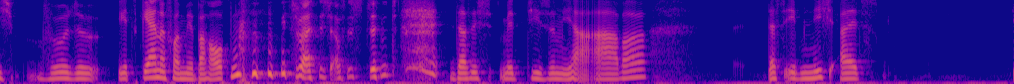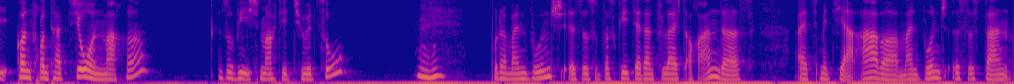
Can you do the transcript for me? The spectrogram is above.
Ich würde jetzt gerne von mir behaupten, ich weiß nicht, ob es stimmt, dass ich mit diesem Ja, aber das eben nicht als Konfrontation mache, so wie ich mache die Tür zu, oder mein Wunsch ist es, und das geht ja dann vielleicht auch anders als mit Ja, aber, mein Wunsch ist es dann,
